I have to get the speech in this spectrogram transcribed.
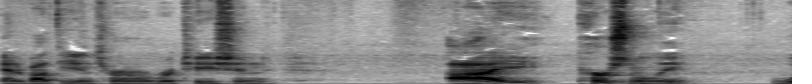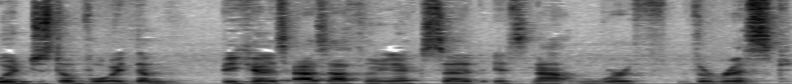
and about the internal rotation, I personally would just avoid them because, as Athlean X said, it's not worth the risk.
